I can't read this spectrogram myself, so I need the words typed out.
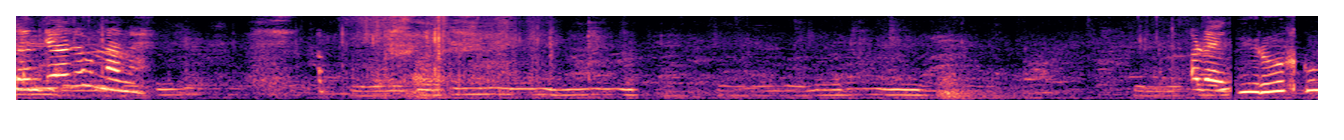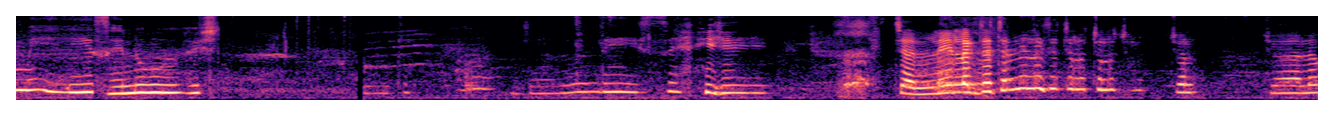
संध्या से जल्दी से ये चलने लग जा चलने लग जा चलो चलो चलो चलो चलो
